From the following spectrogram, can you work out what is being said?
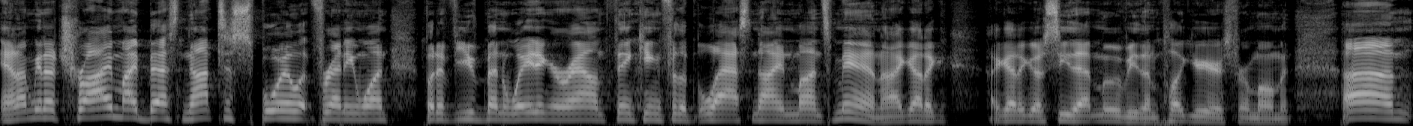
And I'm going to try my best not to spoil it for anyone, but if you've been waiting around thinking for the last nine months, man, I got to I gotta go see that movie, then plug your ears for a moment. Um,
